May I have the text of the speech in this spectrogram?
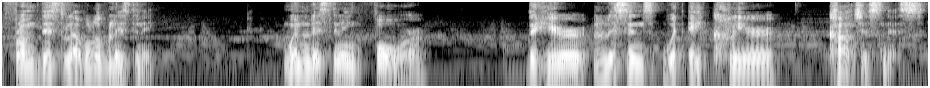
from this level of listening. When listening for, the hearer listens with a clear consciousness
